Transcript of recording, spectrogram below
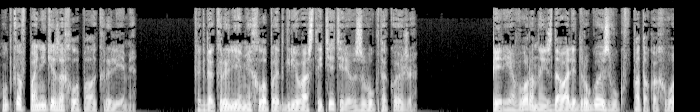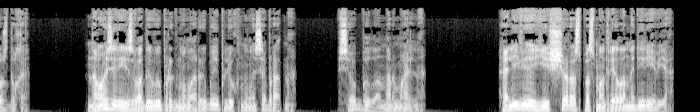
Утка в панике захлопала крыльями. Когда крыльями хлопает гривастый тетерев, звук такой же. Перья ворона издавали другой звук в потоках воздуха. На озере из воды выпрыгнула рыба и плюхнулась обратно. Все было нормально. Оливия еще раз посмотрела на деревья.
